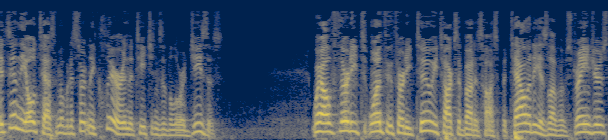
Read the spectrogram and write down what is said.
It's in the Old Testament, but it's certainly clear in the teachings of the Lord Jesus. Well, 31 through 32, he talks about his hospitality, his love of strangers.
